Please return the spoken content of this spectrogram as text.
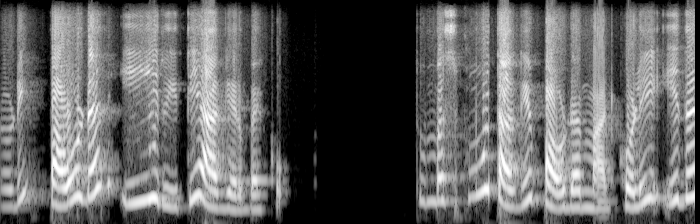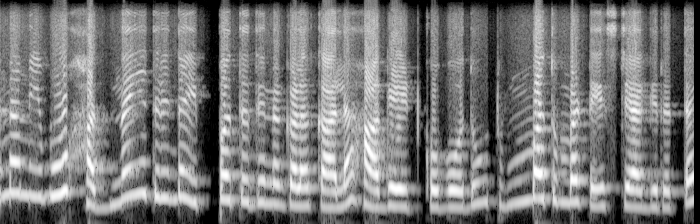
ನೋಡಿ ಪೌಡರ್ ಈ ರೀತಿ ಆಗಿರ್ಬೇಕು. ತುಂಬಾ ಸ್ಮೂತ್ ಆಗಿ ಪೌಡರ್ ಮಾಡ್ಕೊಳ್ಳಿ. ಇದನ್ನ ನೀವು ಹದಿನೈದರಿಂದ ಇಪ್ಪತ್ತು ದಿನಗಳ ಕಾಲ ಹಾಗೆ ಇಟ್ಕೋಬಹುದು ತುಂಬಾ ತುಂಬಾ ಟೇಸ್ಟಿ ಆಗಿರುತ್ತೆ.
